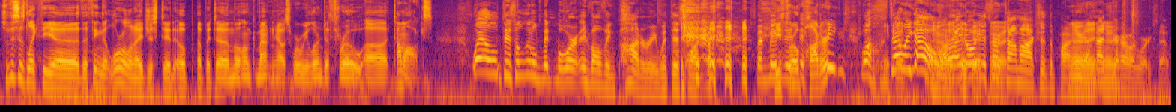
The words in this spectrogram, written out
so this is like the uh, the thing that Laurel and I just did up, up at uh, Mohonk Mountain House, where we learned to throw uh, tomahawks. Well, there's a little bit more involving pottery with this one, but, but maybe You throw pottery? Well, there we go. All right, right, or okay, you throw all right. tomahawks at the pottery. All I'm not all sure right. how it works out.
